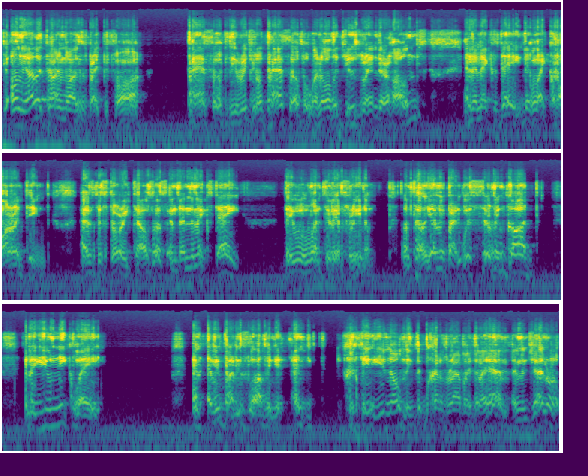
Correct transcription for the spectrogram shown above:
The only other time was right before Passover, the original Passover, when all the Jews were in their homes, and the next day they were like quarantined, as the story tells us, and then the next day they were went to their freedom. I'm telling everybody, we're serving God in a unique way, and everybody's loving it. And Christine, you know me, the kind of rabbi that I am, and in general,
